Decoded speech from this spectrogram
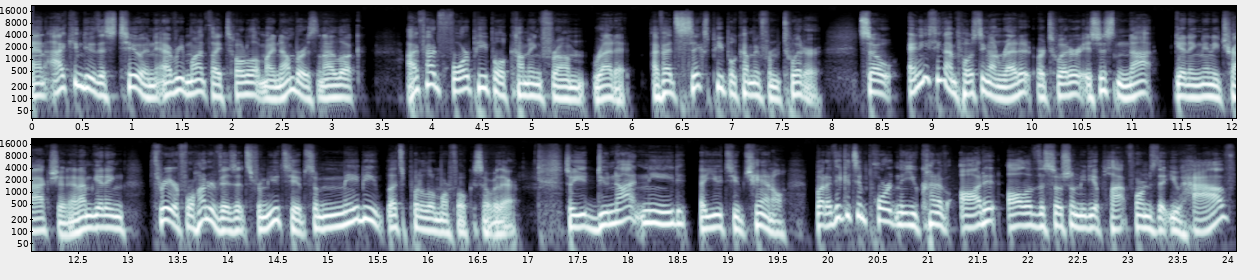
And i can do this too. And every month i total up my numbers and i look I've had four people coming from Reddit. I've had six people coming from Twitter. So anything I'm posting on Reddit or Twitter is just not getting any traction and I'm getting three or 400 visits from YouTube. So maybe let's put a little more focus over there. So you do not need a YouTube channel, but I think it's important that you kind of audit all of the social media platforms that you have.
